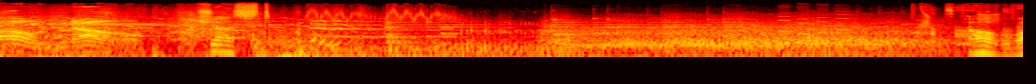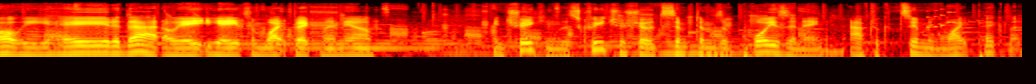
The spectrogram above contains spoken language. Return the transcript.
oh no. Just... Oh, whoa, he hated that. Oh, he ate, he ate some white Pikmin, yeah. Intriguing, this creature showed symptoms of poisoning after consuming white Pikmin.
